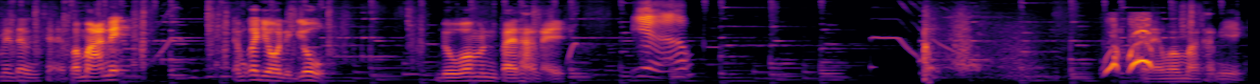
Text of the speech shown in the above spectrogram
ไม่ต้องใช้ประมาณนี้แล้วมันก็โยนอีกลูก ดูว่ามันไปทางไหนแสดงว่ามาทางนี้อีก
